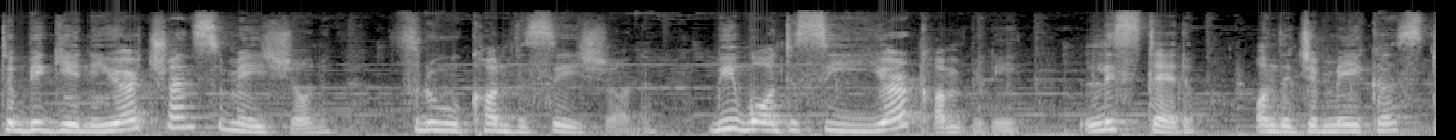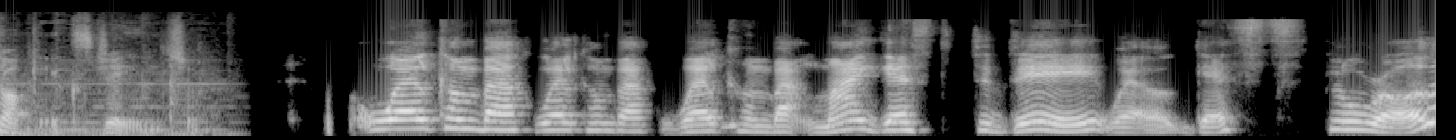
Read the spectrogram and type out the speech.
to begin your transformation through conversation. We want to see your company listed on the Jamaica Stock Exchange. Welcome back, welcome back, welcome back. My guest today, well, guests plural,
